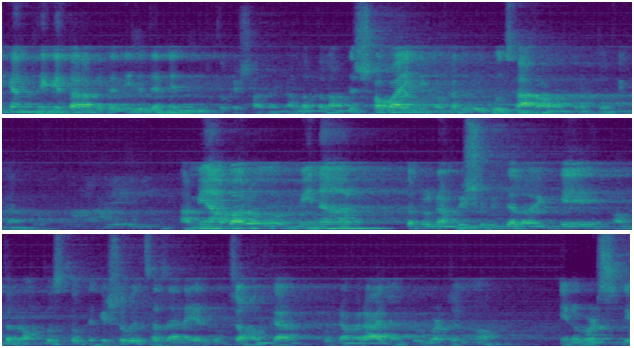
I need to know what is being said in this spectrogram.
এখান থেকে তারা তাদের নিজেদের নেতৃত্বকে সাজাবে। আল্লাহ তালা আমাদের সবাইকে কথাগুলো বোঝার আমার করার তৌফিক দান আমি আবারও মিনার চট্টগ্রাম বিশ্ববিদ্যালয়কে অন্তর অন্তঃস্থল থেকে শুভেচ্ছা জানাই। এরকম চমৎকার প্রোগ্রামের আয়োজন করবার জন্য ইউনিভার্সিটি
